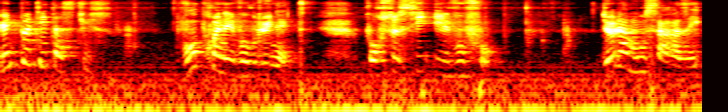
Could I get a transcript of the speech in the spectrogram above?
Une petite astuce. Vous prenez vos lunettes. Pour ceci, il vous faut de la mousse à raser,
